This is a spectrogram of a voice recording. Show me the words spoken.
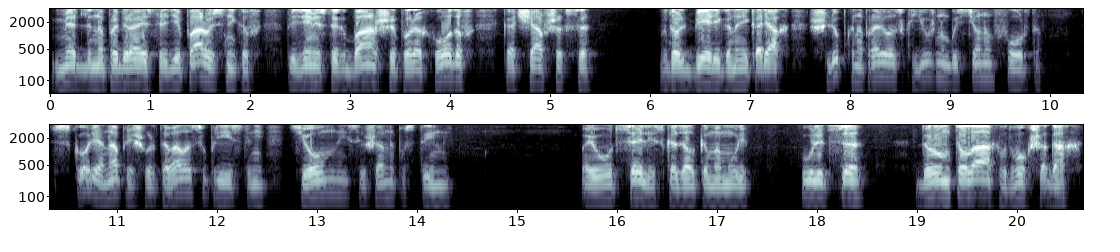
Медленно пробираясь среди парусников, приземистых барж и пароходов, качавшихся вдоль берега на якорях, шлюпка направилась к южным бастионам форта. Вскоре она пришвартовалась у пристани, темной совершенно пустынной. — Мы у цели, — сказал Камамури. — Улица Друмтолах в двух шагах.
